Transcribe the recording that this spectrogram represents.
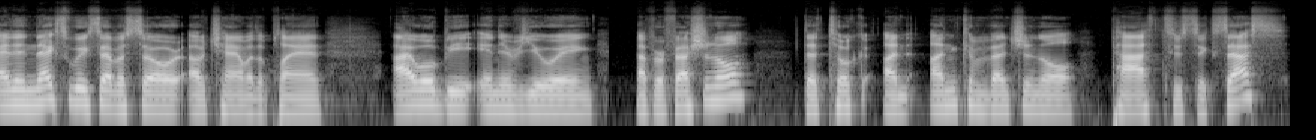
And in next week's episode of Chan with a Plan, I will be interviewing a professional that took an unconventional path to success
